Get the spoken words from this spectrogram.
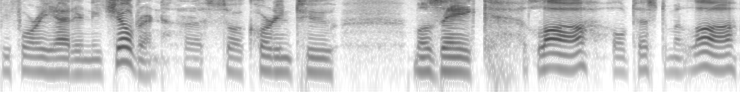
before he had any children. Uh, so, according to Mosaic law, Old Testament law,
